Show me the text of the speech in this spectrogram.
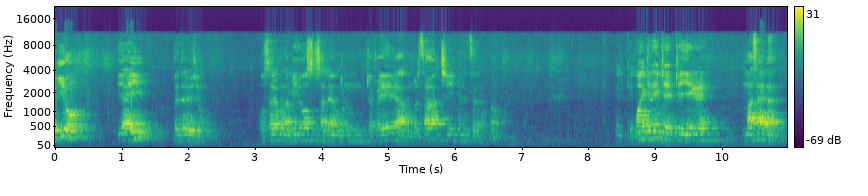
el guion y ahí ve televisión. O sale con amigos, o sale a comer un café, a conversar, chismes, etc. ¿no? El que ¿Cuál lee- creen que, que llegue más adelante?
